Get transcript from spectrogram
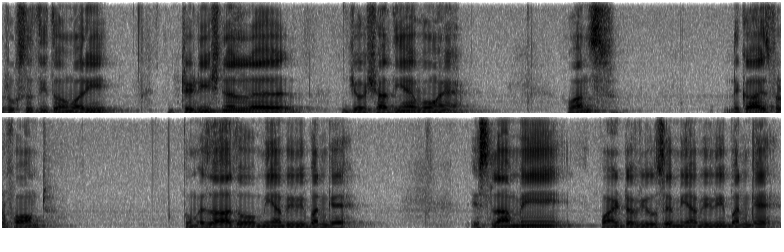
رخصتی تو ہماری ٹریڈیشنل جو شادیاں ہیں وہ ہیں۔ ونس نکاح از پرفارمڈ تم آزاد ہو، میاں بیوی بن گئے۔ اسلامی پوائنٹ آف ویو سے میاں بیوی بن گئے۔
